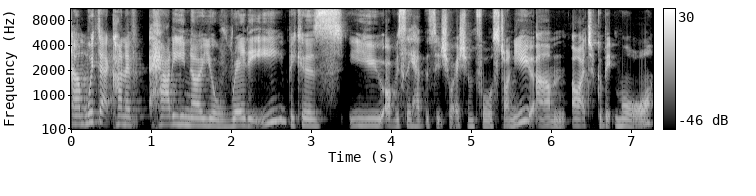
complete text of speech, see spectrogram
Um, with that kind of, how do you know you're ready? Because you obviously had the situation forced on you. Um, I took a bit more.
